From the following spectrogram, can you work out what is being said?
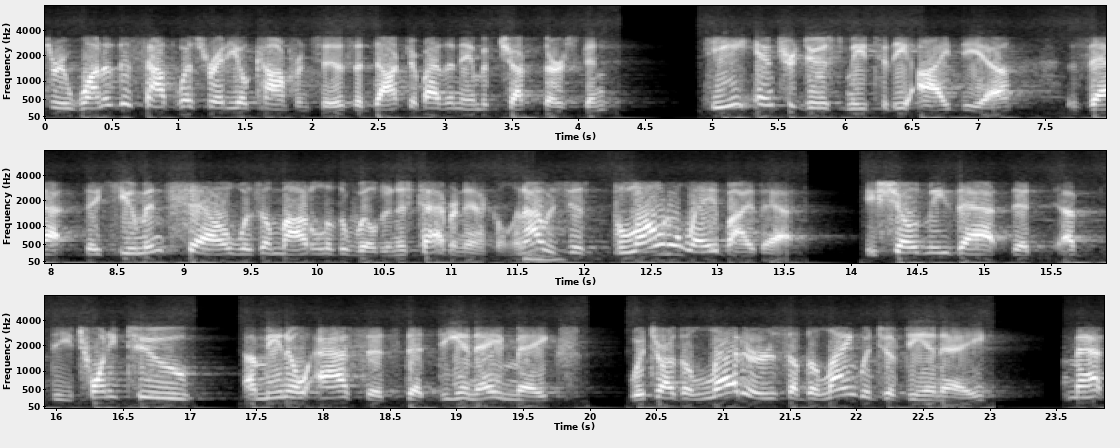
through one of the Southwest Radio conferences a doctor by the name of Chuck Thurston he introduced me to the idea that the human cell was a model of the wilderness tabernacle. And I was just blown away by that. He showed me that, that uh, the 22 amino acids that DNA makes, which are the letters of the language of DNA, match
